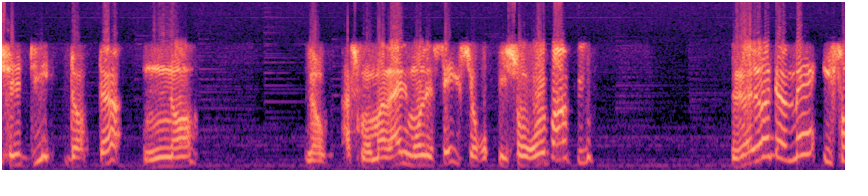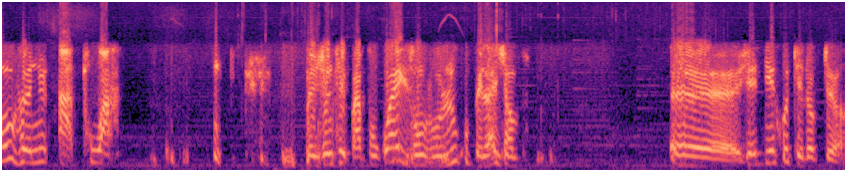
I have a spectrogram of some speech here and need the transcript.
J'ai dit, docteur, non. Donc, à ce moment-là, ils m'ont laissé, ils sont, ils sont repartis. Le lendemain, ils sont venus à trois. Mais je ne sais pas pourquoi ils ont voulu couper la jambe. Euh, j'ai dit, écoutez, docteur,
